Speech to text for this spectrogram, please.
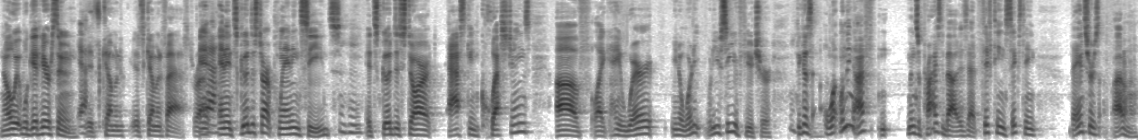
No, it will get here soon. Yeah. It's coming. It's coming fast, right? And, yeah. and it's good to start planting seeds. Mm-hmm. It's good to start asking questions of like, hey, where you know where do you, where do you see your future? Because one, one thing I've been surprised about is at 15, 16, the answer is I don't know.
